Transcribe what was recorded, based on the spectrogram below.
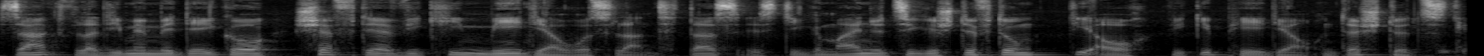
sagt Wladimir Medeko, Chef der Wikimedia Russland. Das ist die gemeinnützige Stiftung, die auch Wikipedia unterstützt.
